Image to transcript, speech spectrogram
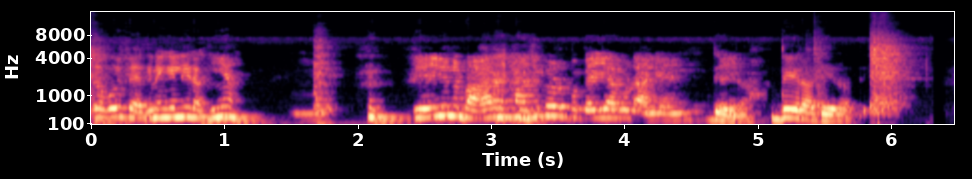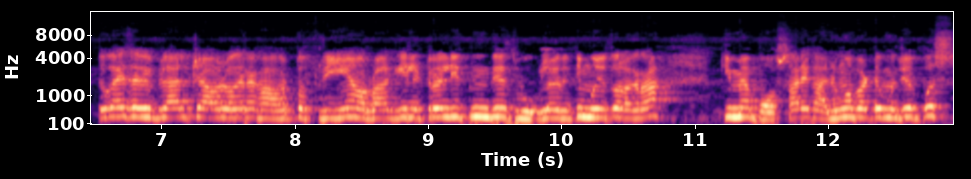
तो कोई फेंकने के लिए रखी है? ही ना बाहर को गैया को डाले आएँगे। दे रहा दे रहा दे रहा दे तो कैसे अभी फ़िलहाल चावल वगैरह खाकर तो फ्री हैं और बाकी लिटरली इतनी देर भूख लग रही थी मुझे तो लग रहा कि मैं बहुत सारे खा लूँगा बट मुझे बस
